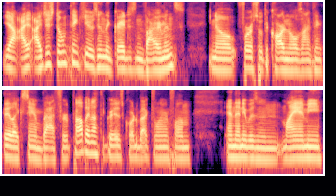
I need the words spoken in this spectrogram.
Yeah, I, I just don't think he was in the greatest environments. You know, first with the Cardinals, I think they like Sam Bradford, probably not the greatest quarterback to learn from. And then he was in Miami.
